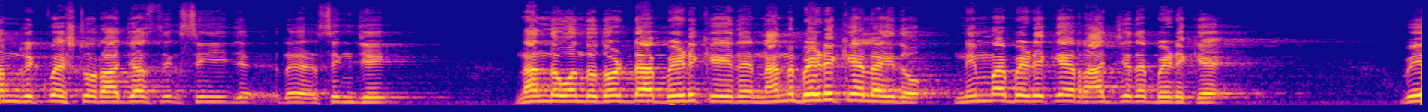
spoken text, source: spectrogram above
one request to Raja Singh C Singh ji ನಂದು ಒಂದು ದೊಡ್ಡ ಬೇಡಿಕೆ ಇದೆ ನನ್ನ ಬೇಡಿಕೆ ಅಲ್ಲ ಇದು ನಿಮ್ಮ ಬೇಡಿಕೆ ರಾಜ್ಯದ ಬೇಡಿಕೆ we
